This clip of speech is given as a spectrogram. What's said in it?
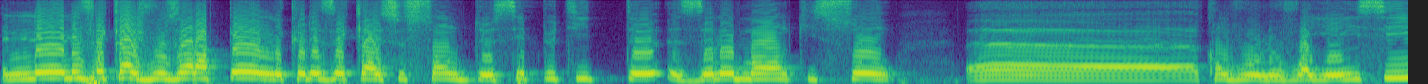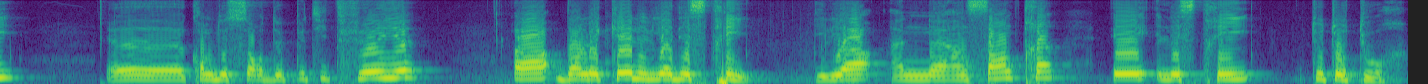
Les, les, écailles, je vous rappelle que les écailles, ce sont de ces petites éléments qui sont, euh, comme vous le voyez ici, euh, comme de sortes de petites feuilles dans lesquelles il y a des stries. Il y a un, centre et les stries tout autour.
